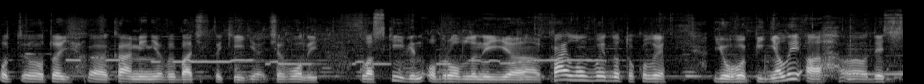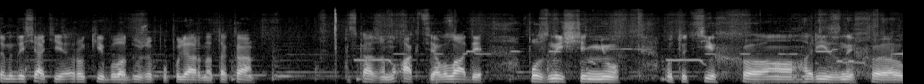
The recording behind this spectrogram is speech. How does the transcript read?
от, о, той е, камінь, ви бачите, такий червоний плаский, він оброблений е, кайлом видно, то коли його підняли, а е, десь в 70-ті роки була дуже популярна така, скажімо, акція влади по знищенню от цих різних е,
